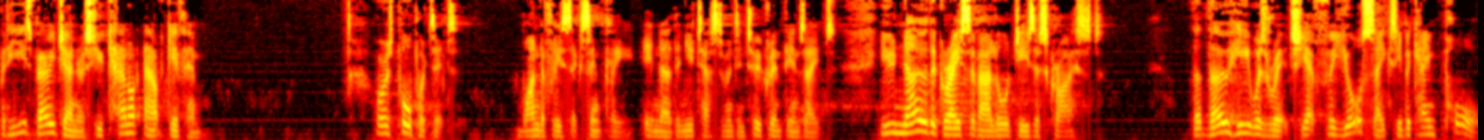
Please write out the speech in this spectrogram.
But he is very generous. You cannot outgive him. Or as Paul puts it, wonderfully succinctly in uh, the New Testament in 2 Corinthians 8, you know the grace of our Lord Jesus Christ, that though he was rich, yet for your sakes he became poor,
